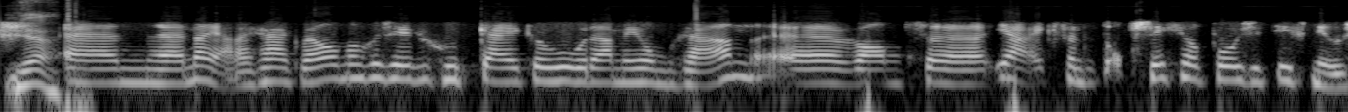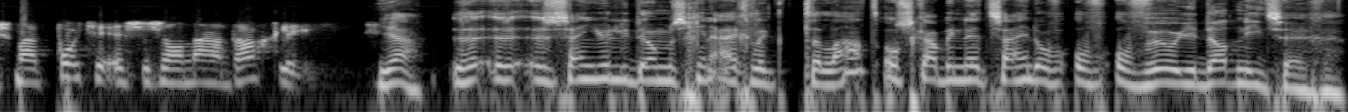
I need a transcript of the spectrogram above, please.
Ja. En nou ja, dan ga ik wel nog eens even goed kijken hoe we daarmee omgaan. Eh, want eh, ja, ik vind het op zich heel positief nieuws. Maar het potje is dus al na een dag leeg. Ja. Eh, zijn jullie dan misschien eigenlijk te laat als kabinet zijnde? Of, of, of wil je dat niet zeggen?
